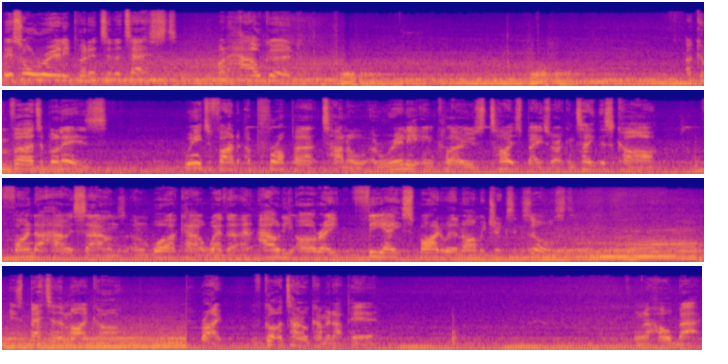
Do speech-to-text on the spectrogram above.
This will really put it to the test on how good a convertible is. We need to find a proper tunnel, a really enclosed, tight space where I can take this car find out how it sounds and work out whether an Audi R8 V8 Spider with an Armytrix exhaust is better than my car. Right, we've got a tunnel coming up here. I'm gonna hold back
